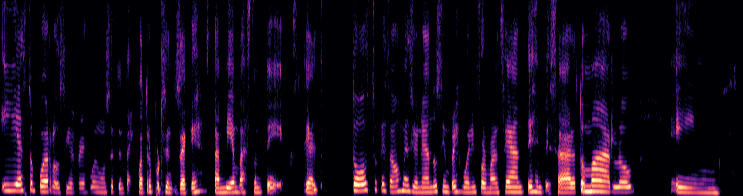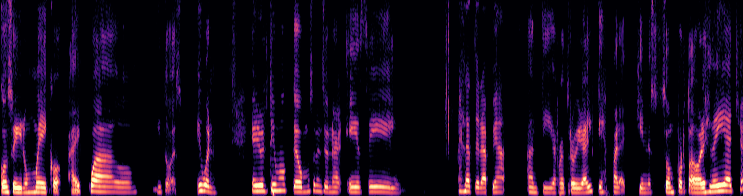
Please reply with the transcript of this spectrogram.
y esto puede reducir el riesgo en un 74%, o sea que es también bastante, bastante alto. Todo esto que estamos mencionando siempre es bueno informarse antes de empezar a tomarlo, conseguir un médico adecuado y todo eso. Y bueno, el último que vamos a mencionar es, el, es la terapia antirretroviral, que es para quienes son portadores de VIH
